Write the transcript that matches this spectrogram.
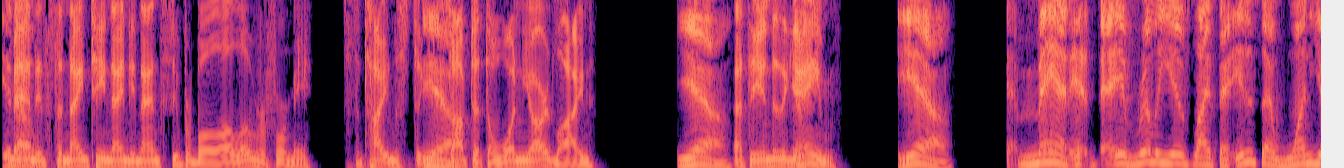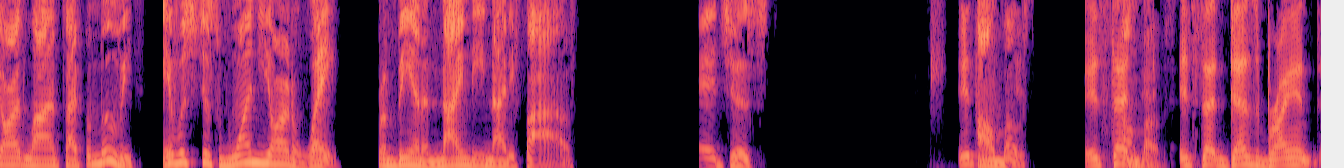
You Man, know? it's the 1999 Super Bowl all over for me. It's the Titans Yeah. stopped at the one yard line yeah, at the end of the game. yeah. Man, it it really is like that. It is that one yard line type of movie. It was just one yard away from being a 90 95. It just It's almost, it's that almost. it's that Dez Bryant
